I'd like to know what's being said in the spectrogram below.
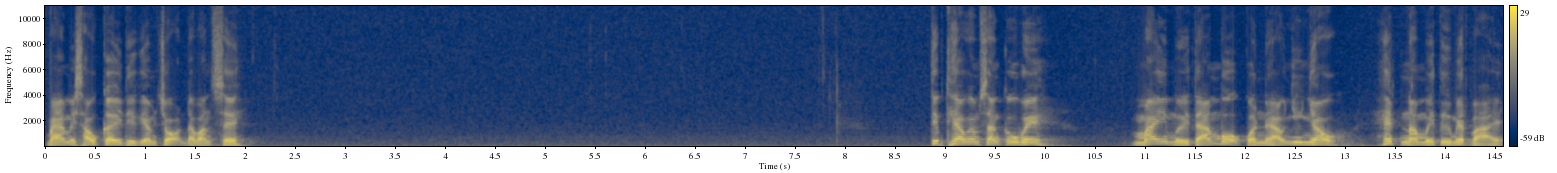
36 cây thì các em chọn đáp án C. Tiếp theo em sang câu B. May 18 bộ quần áo như nhau, hết 54 mét vải.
